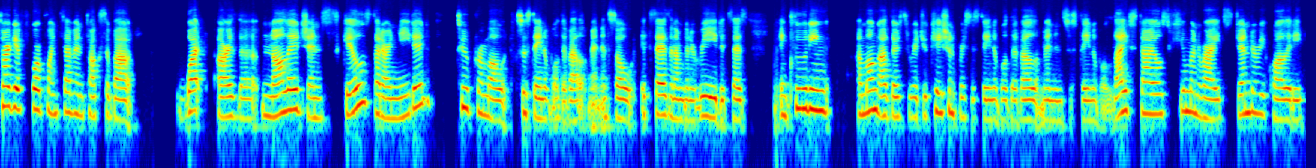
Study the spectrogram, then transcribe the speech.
target 4.7 talks about what are the knowledge and skills that are needed to promote sustainable development. And so it says, and I'm going to read, it says, including among others through education for sustainable development and sustainable lifestyles, human rights, gender equality,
